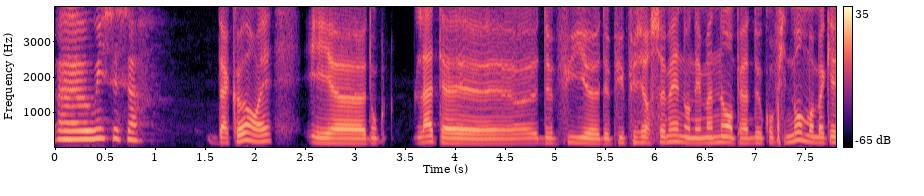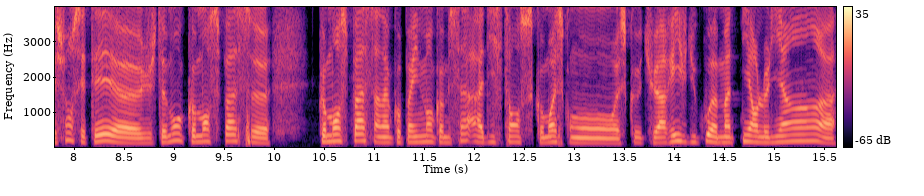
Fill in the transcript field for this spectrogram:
Euh, oui, c'est ça. D'accord, ouais. Et euh, donc là, euh, depuis, euh, depuis plusieurs semaines, on est maintenant en période de confinement. Moi, ma question, c'était euh, justement comment se passe, euh, comment se passe un accompagnement comme ça à distance? Comment est-ce qu'on, est-ce que tu arrives du coup à maintenir le lien, à,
